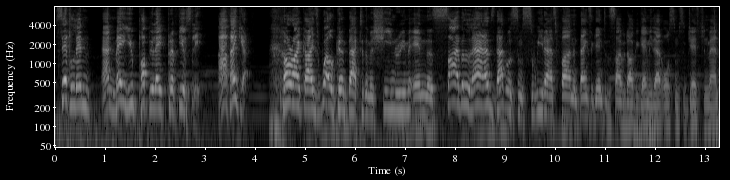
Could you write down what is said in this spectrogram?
settle in, and may you populate profusely. Ah, thank you. Alright guys, welcome back to the machine room in the Cyber Labs. That was some sweet ass fun and thanks again to the Cyber Dog who gave me that awesome suggestion, man.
